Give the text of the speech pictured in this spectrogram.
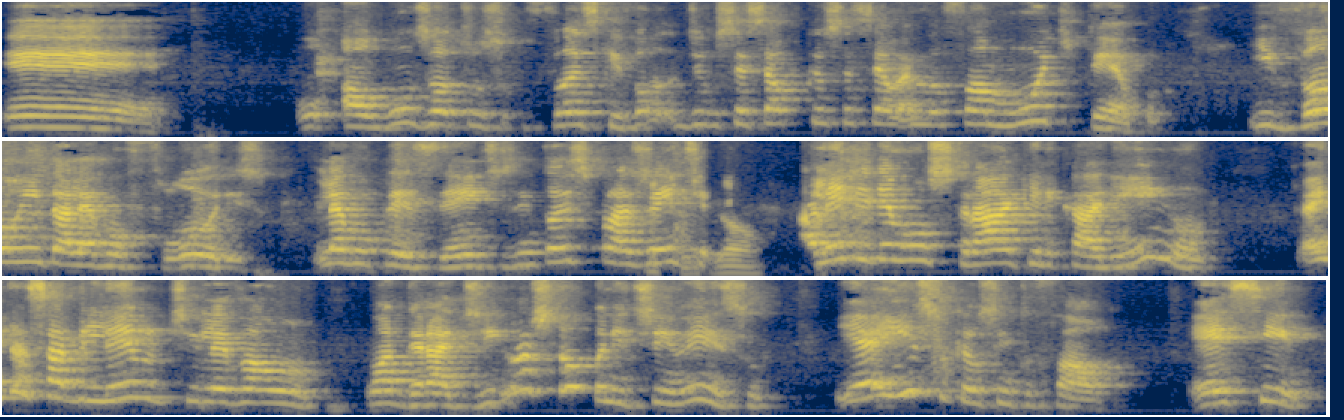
é, alguns outros fãs que vão, digo Cecel porque o Cecel é meu fã há muito tempo, e vão ainda levam flores, levam presentes. Então, isso para a gente, além de demonstrar aquele carinho, ainda sabe, lembro de levar um, um agradinho. Eu acho tão bonitinho isso. E é isso que eu sinto falta. É esse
